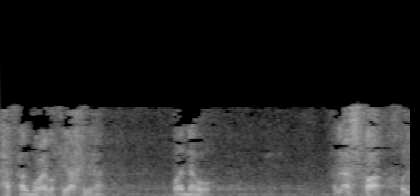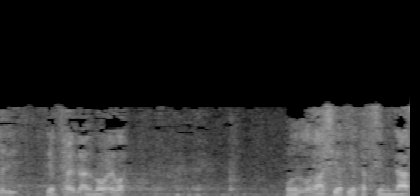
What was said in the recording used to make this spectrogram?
حث الموعظة في آخرها وأنه الأشقى والذي يبتعد عن الموعظة والغاشية هي تقسيم الناس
